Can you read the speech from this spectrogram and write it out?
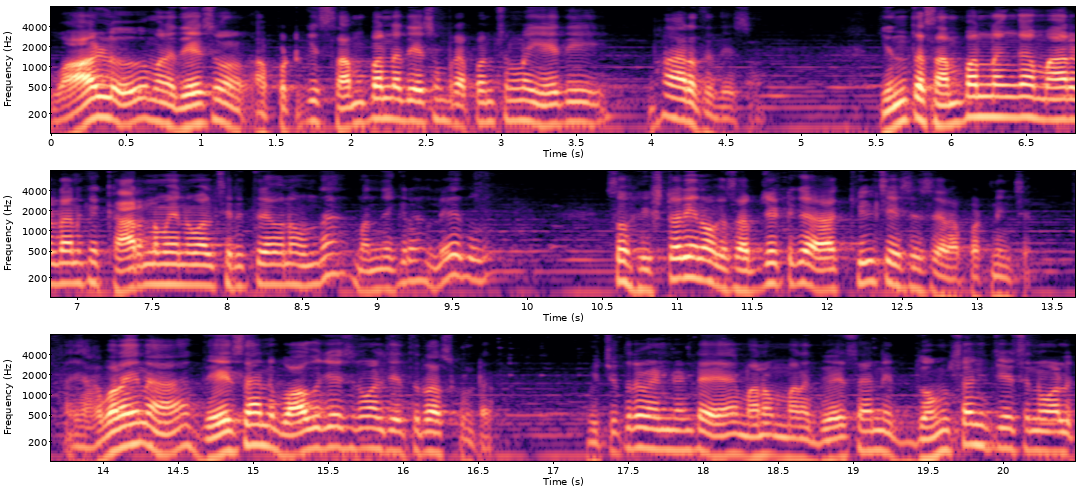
వాళ్ళు మన దేశం అప్పటికి సంపన్న దేశం ప్రపంచంలో ఏది? భారతదేశం. ఇంత సంపన్నంగా మారడానికి కారణమైన వాళ్ళ చరిత్ర ఏమైనా ఉందా? మన దగ్గర లేదు. సో హిస్టరీని ఒక సబ్జెక్టుగా కిల్ చేసేసారు అప్పటి నుంచే ఎవరైనా దేశాన్ని బాగు చేసిన వాళ్ళు చరిత్ర రాసుకుంటారు. విచిత్రం ఏంటంటే మనం మన దేశాన్ని ధ్వంసం చేసిన వాళ్ళ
